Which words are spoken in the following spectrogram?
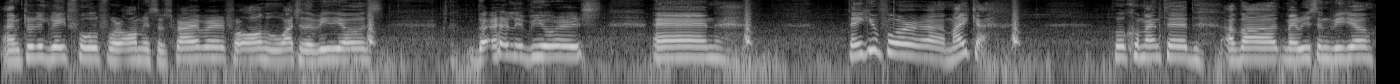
I'm truly grateful for all my subscribers, for all who watch the videos, the early viewers, and thank you for uh, Micah who commented about my recent video.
